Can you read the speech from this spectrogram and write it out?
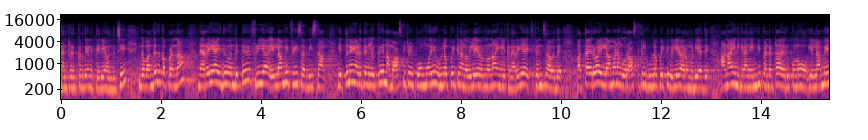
சென்டர் இருக்கிறது எனக்கு தெரிய வந்துச்சு. இங்கே வந்ததுக்கப்புறம் தான் நிறைய இது வந்துட்டு ஃப்ரீயாக எல்லாமே ஃப்ரீ சர்வீஸ் தான். எத்தனையோ இடத்துங்களுக்கு நம்ம ஹாஸ்பிட்டல் போகும்போது உள்ளே போயிட்டு நாங்கள் வெளியே வரணும்னா எங்களுக்கு நிறைய எக்ஸ்பென்ஸ் ஆகுது. பத்தாயிரரூவா இல்லாமல் நாங்கள் ஒரு ஹாஸ்பிட்டலுக்கு உள்ளே போயிட்டு வெளியே வர முடியாது. ஆனால் இன்றைக்கி நாங்கள் இண்டிபெண்ட்டாக இருக்கணும். எல்லாமே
